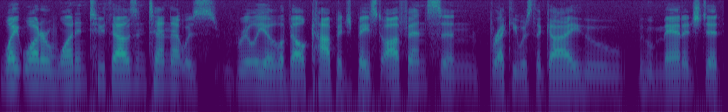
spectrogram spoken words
Whitewater won in 2010. That was really a Levell Coppage based offense, and Brekke was the guy who who managed it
